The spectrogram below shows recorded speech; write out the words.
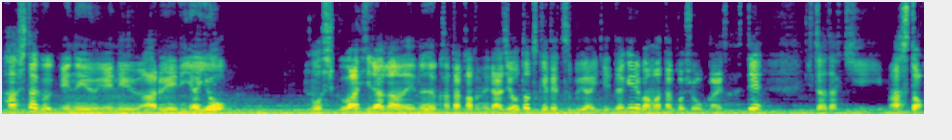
ハッシュタグ、NUNURADIO、もしくはひらがなでヌー、カタカタでラジオとつけてつぶやいていただければまたご紹介させていただきます。と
